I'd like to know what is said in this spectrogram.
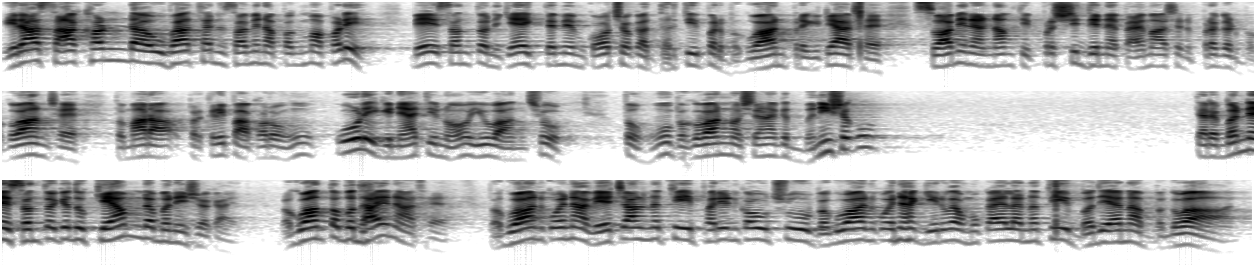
વિરાસ સાખંડ ઊભા થઈને સ્વામીના પગમાં પડી. બે સંતોને ક્યાંક તમે એમ કહો છો કે ધરતી પર ભગવાન પ્રગટ્યા છે સ્વામીના નામથી પ્રસિદ્ધિને પામ્યા છે ને પ્રગટ ભગવાન છે, તો મારા પર કૃપા કરો, હું કોળી જ્ઞાતિનો યુવાન છું. તો હું ભગવાનનો શરણાગત બની શકું? ત્યારે બંને સંતો કીધું, કેમ ન બની શકાય? ભગવાન તો બધાય ના છે. ભગવાન કોઈના વેચાણ નથી, ફરીને કહું છું, ભગવાન કોઈના ગીરવા મુકાયેલા નથી, ભજે એના ભગવાન.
